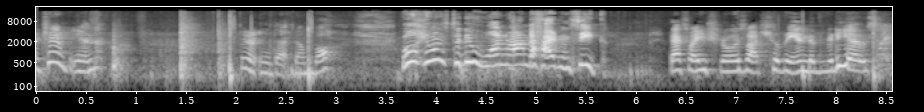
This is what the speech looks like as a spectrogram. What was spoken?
The champion. We don't need that dumb ball. Well, he wants to do one round of hide and seek. That's why you should always watch till the end of the videos. Wait.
